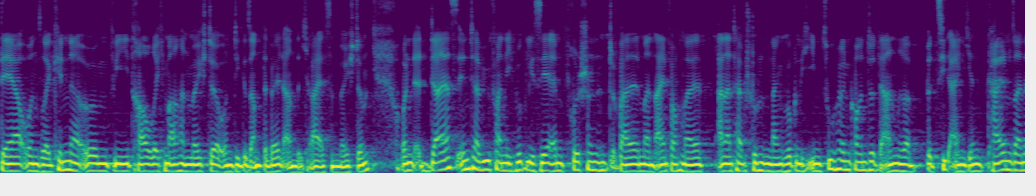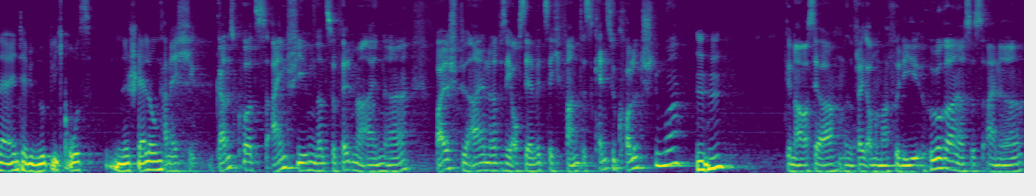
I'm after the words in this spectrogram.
der unsere Kinder irgendwie traurig machen möchte und die gesamte Welt an sich reißen möchte. Und das Interview fand ich wirklich sehr erfrischend, weil man einfach mal anderthalb Stunden lang wirklich ihm zuhören konnte. Der andere bezieht eigentlich in keinem seiner Interview wirklich groß eine Stellung. Kann ich ganz kurz einschieben, dazu fällt mir ein äh, Beispiel ein, was ich auch sehr witzig fand, ist, kennst du College Humor? Mhm. Genau, ist ja, also vielleicht auch nochmal für die Hörer, das ist eine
